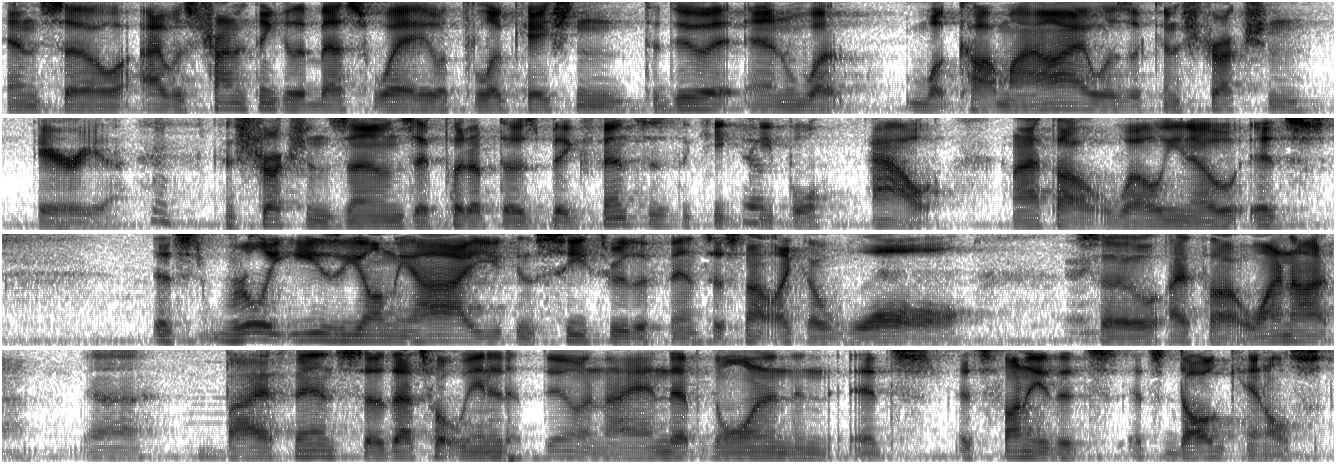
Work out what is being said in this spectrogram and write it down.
and so I was trying to think of the best way with the location to do it. And what what caught my eye was a construction area, construction zones. They put up those big fences to keep Yep. people out. And I thought, well, you know, it's it's really easy on the eye. You can see through the fence. It's not like a wall. So I thought, why not uh, buy a fence? So that's what we ended up doing. I ended up going, and then it's it's funny that it's, it's dog kennels.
